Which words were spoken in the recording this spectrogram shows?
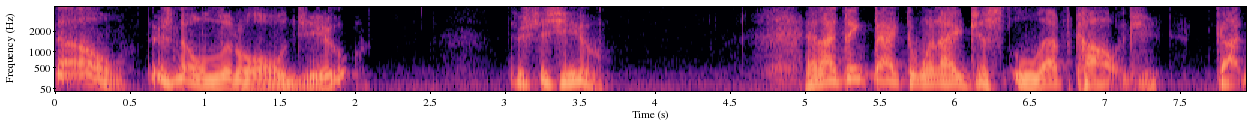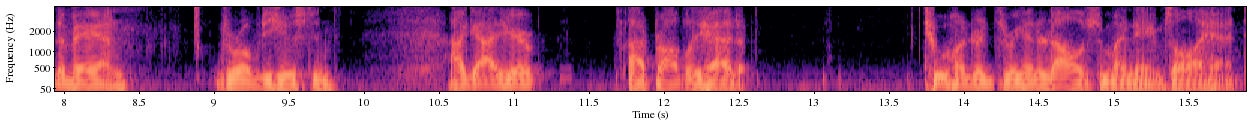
No, there's no little old you. There's just you. And I think back to when I just left college, got in a van, drove to Houston. I got here, I probably had $200, $300 to my name's all I had.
